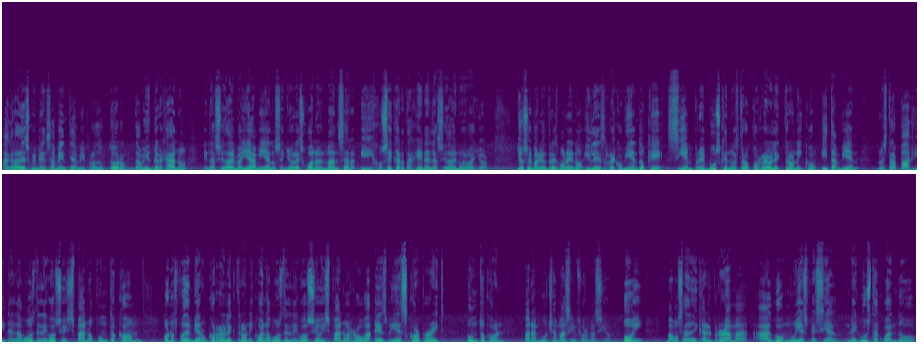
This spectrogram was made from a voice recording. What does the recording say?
Agradezco inmensamente a mi productor David Berjano en la ciudad de Miami, a los señores Juan Almanzar y José Cartagena en la ciudad de Nueva York. Yo soy Mario Andrés Moreno y les recomiendo que siempre busquen nuestro correo electrónico y también nuestra página, lavozdelnegociohispano.com o nos puede enviar un correo electrónico a la voz del negocio hispano arroba sbscorporate.com para mucha más información. Hoy vamos a dedicar el programa a algo muy especial. Me gusta cuando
